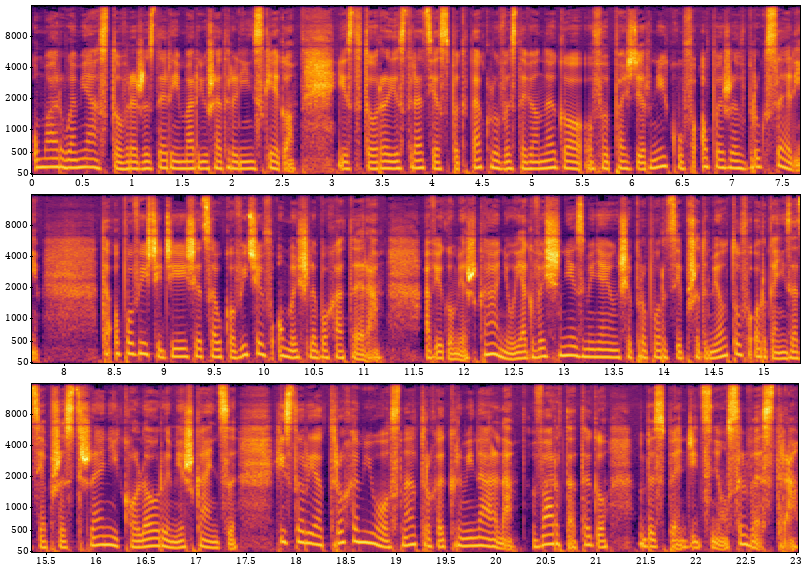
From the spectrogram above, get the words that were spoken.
Umarłe Miasto w reżyserii Mariusza Trelińskiego. Jest to rejestracja spektaklu wystawionego w październiku w operze w Brukseli. Ta opowieść dzieje się całkowicie w umyśle bohatera, a w jego mieszkaniu, jak we śnie, zmieniają się proporcje przedmiotów, organizacja przestrzeni, kolory, mieszkańcy. Historia trochę miłosna, trochę kryminalna. Warta tego, by spędzić z nią Sylwestra.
